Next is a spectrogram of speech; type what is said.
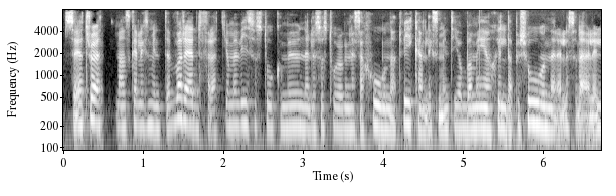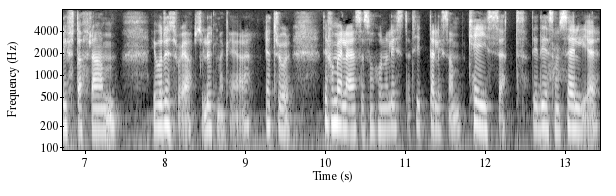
Så jag tror att man ska liksom inte vara rädd för att ja, men vi är så stor kommun eller så stor organisation att vi kan liksom inte jobba med enskilda personer eller sådär eller lyfta fram. Jo, det tror jag absolut man kan göra. Jag tror, det får man lära sig som journalist, att hitta liksom caset. Det är det som säljer.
